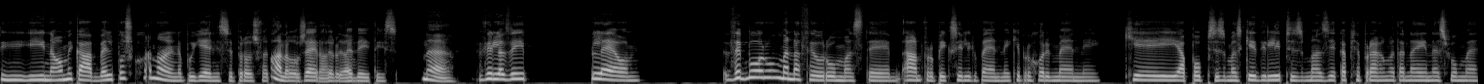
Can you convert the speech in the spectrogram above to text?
Η Ναόμι Κάμπελ πόσο χρονών είναι που γέννησε πρόσφατα το δεύτερο παιδί της; Ναι. Δηλαδή, πλέον δεν μπορούμε να θεωρούμαστε άνθρωποι εξελιγμένοι και προχωρημένοι και οι απόψεις μας και οι αντιλήψεις μας για κάποια πράγματα να είναι, ας πούμε,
